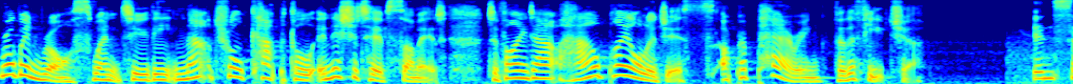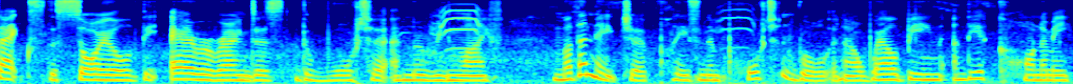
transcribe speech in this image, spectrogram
Robin Ross went to the Natural Capital Initiative Summit to find out how biologists are preparing for the future. Insects, the soil, the air around us, the water and marine life. Mother Nature plays an important role in our well-being and the economy.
